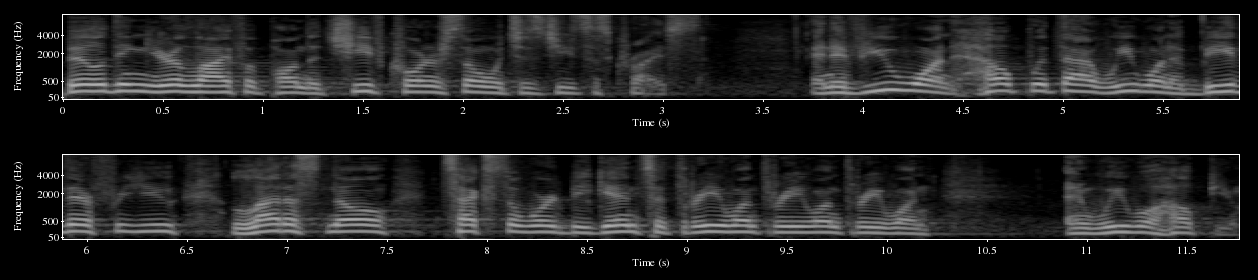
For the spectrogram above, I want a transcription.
building your life upon the chief cornerstone, which is Jesus Christ. And if you want help with that, we want to be there for you. Let us know. Text the word begin to 313131, and we will help you.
